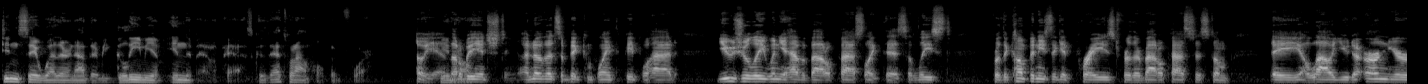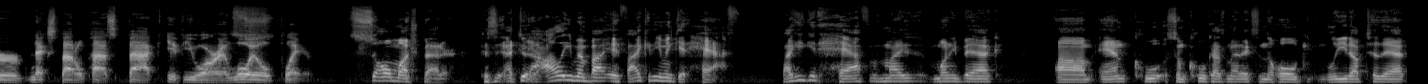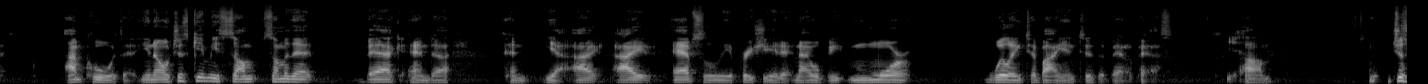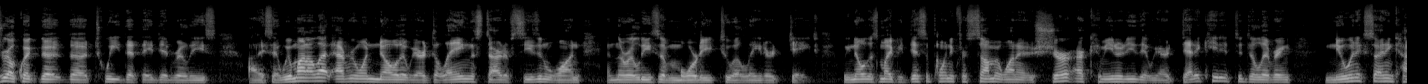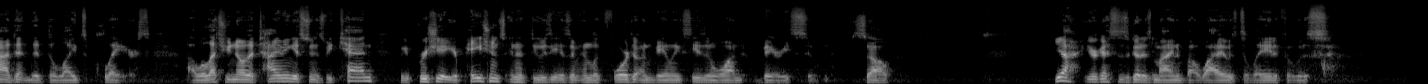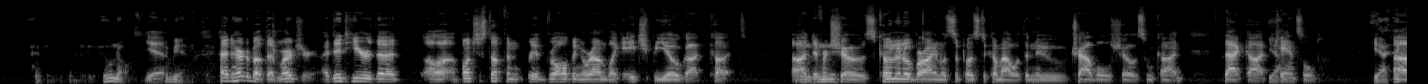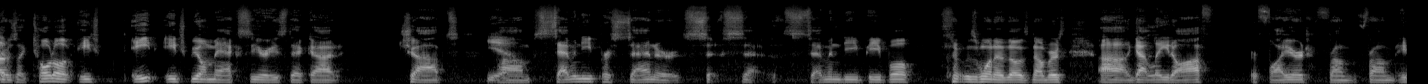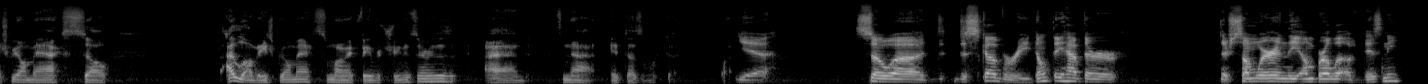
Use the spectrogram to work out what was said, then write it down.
didn't say whether or not there'd be Gleamium in the battle pass because that's what I'm hoping for. Oh yeah, You that'll know. be interesting. I know that's a big complaint that people had. Usually, when you have a battle pass like this, at least for the companies that get praised for their battle pass system, they allow you to earn your next battle pass back if you are a loyal player. So much better because Yeah. I'll even buy if I could even get half. If I could get half of my money back, um, and cool some cool cosmetics and the whole lead up to that, I'm cool with it. You know, just give me some some of that back and uh, and yeah, I I absolutely appreciate it, and I will be more willing to buy into the battle pass. Yeah. Um, just real quick, the the tweet that they did release, uh, they said we want to let everyone know that we are delaying the start of season one and the release of Morty to a later date. We know this might be disappointing for some, and want to assure our community that we are dedicated to delivering new and exciting content that delights players. Uh, we'll let you know the timing as soon as we can. We appreciate your patience and enthusiasm, and look forward to unveiling season one very soon. So, yeah, your guess is as good as mine about why it was delayed. If it was, I mean, who knows? Yeah. it could be anything. I hadn't heard about that merger. I did hear that uh, a bunch of stuff in, involving around like HBO got cut. Uh, Different Mhm. shows. Conan O'Brien was supposed to come out with a new travel show of some kind. That got Yeah. canceled. Yeah, I think Um, there was like total of H- eight HBO Max series that got chopped. Yeah. Um, seventy percent or se- se- seventy people. It was one of those numbers. Uh, got laid off or fired from from HBO Max. So I love HBO Max. It's one of my favorite streaming services, and it's not. It doesn't look good. Yeah. So uh, D- Discovery, don't they have their? They're somewhere in the umbrella of Disney,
